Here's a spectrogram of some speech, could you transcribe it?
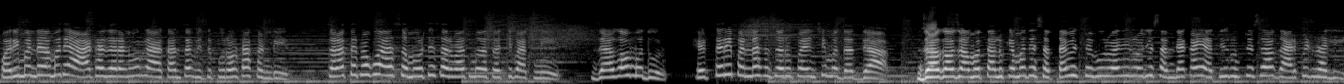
परिमंडळामध्ये आठ हजारांवर ग्राहकांचा वीज पुरवठा खंडित. चला तर बघू आज समोरची सर्वात महत्वाची बातमी. जळगाव मधून हेक्टरी पन्नास हजार रुपयांची मदत द्या. जळगाव जामोद तालुक्यामध्ये सत्तावीस फेब्रुवारी रोजी संध्याकाळी अतिवृष्टीसह गारपीट झाली.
